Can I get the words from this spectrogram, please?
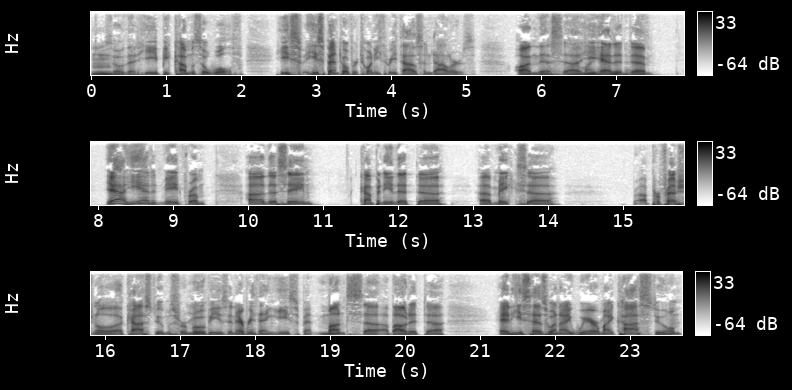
hmm. so that he becomes a wolf. He he spent over twenty three thousand dollars on this. Uh, oh he had goodness. it. Uh, yeah, he had it made from uh, the same company that uh, uh, makes uh, professional costumes for movies and everything. He spent months about it, and he says, "When I wear my costume,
